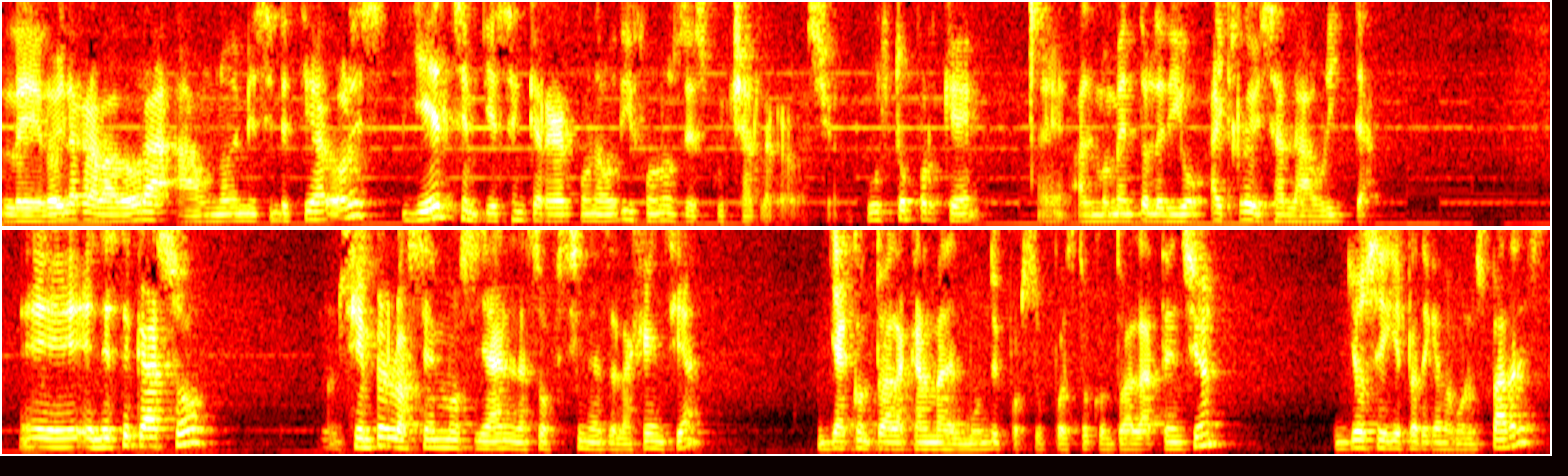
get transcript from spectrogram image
le doy la grabadora a uno de mis investigadores y él se empieza a encargar con audífonos de escuchar la grabación, justo porque eh, al momento le digo hay que revisarla ahorita. Eh, en este caso, siempre lo hacemos ya en las oficinas de la agencia, ya con toda la calma del mundo y por supuesto con toda la atención. Yo seguí platicando con los padres.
